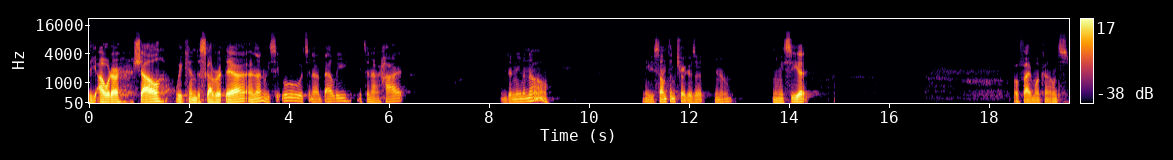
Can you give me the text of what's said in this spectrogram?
The outer shell, we can discover it there. And then we see, oh, it's in our belly, it's in our heart. We didn't even know. Maybe something triggers it, you know? Let we see it. About five more counts.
